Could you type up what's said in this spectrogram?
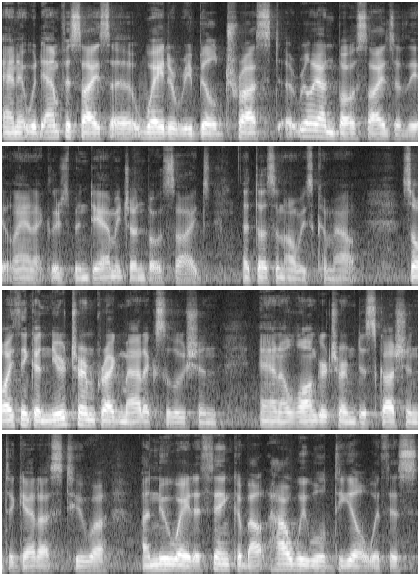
And it would emphasize a way to rebuild trust uh, really on both sides of the Atlantic. There's been damage on both sides. That doesn't always come out. So I think a near-term pragmatic solution and a longer term discussion to get us to a, a, new way to think about how we will deal with this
